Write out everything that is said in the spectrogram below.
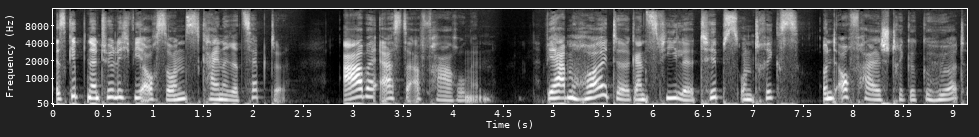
Es gibt natürlich wie auch sonst keine Rezepte, aber erste Erfahrungen. Wir haben heute ganz viele Tipps und Tricks und auch Fallstricke gehört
